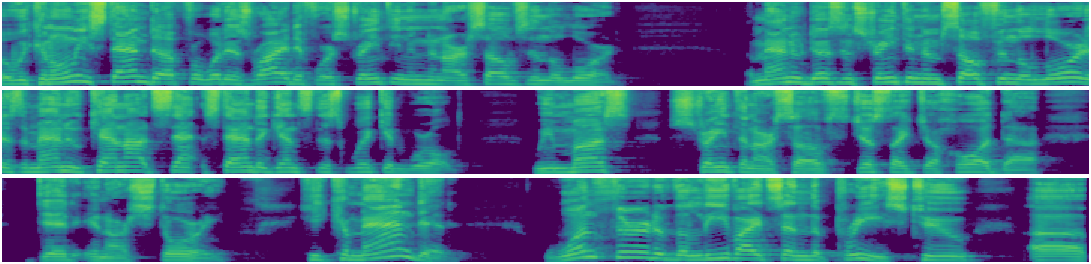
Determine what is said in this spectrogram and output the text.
But we can only stand up for what is right if we're strengthening ourselves in the Lord. A man who doesn't strengthen himself in the Lord is a man who cannot stand against this wicked world. We must strengthen ourselves just like Jehoiada did in our story. He commanded one third of the Levites and the priests to, uh,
